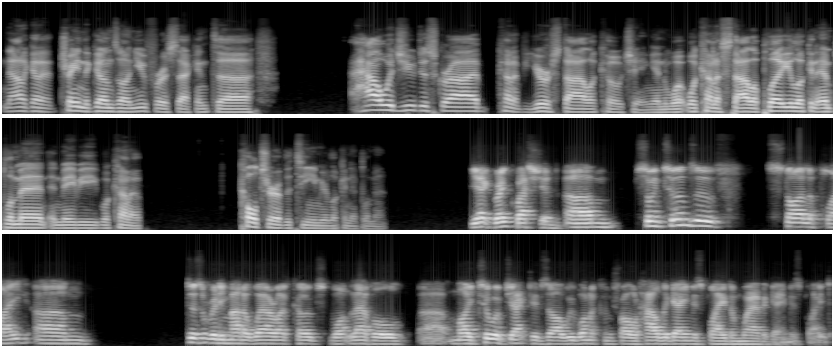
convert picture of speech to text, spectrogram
now I got to train the guns on you for a second. Uh, how would you describe kind of your style of coaching and what, what kind of style of play you're looking to implement and maybe what kind of culture of the team you're looking to implement? Yeah, great question. Um, so in terms of style of play, um, doesn't really matter where I've coached, what level. Uh, my two objectives are we want to control how the game is played and where the game is played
